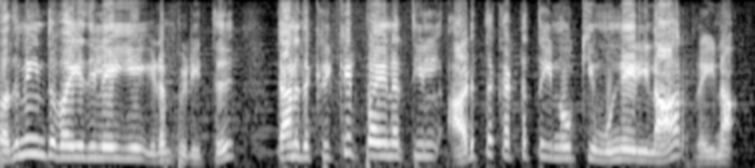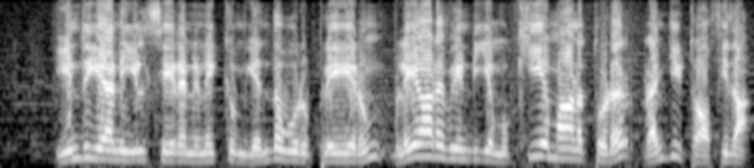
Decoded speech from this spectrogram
பதினைந்து வயதிலேயே இடம் பிடித்து தனது கிரிக்கெட் பயணத்தில் அடுத்த கட்டத்தை நோக்கி முன்னேறினார் ரெய்னா. இந்திய அணியில் சேர நினைக்கும் எந்த ஒரு பிளேயரும் விளையாட வேண்டிய முக்கியமான தொடர் ரஞ்சி டிராஃபி தான்.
